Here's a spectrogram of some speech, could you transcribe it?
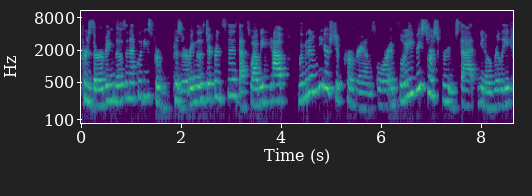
preserving those inequities, pre- preserving those differences. That's why we have women in leadership programs or employee resource groups that, you know, really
